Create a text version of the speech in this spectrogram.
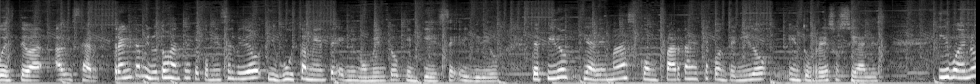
pues te va a avisar 30 minutos antes que comience el video y justamente en el momento que empiece el video. Te pido que además compartas este contenido en tus redes sociales. Y bueno,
